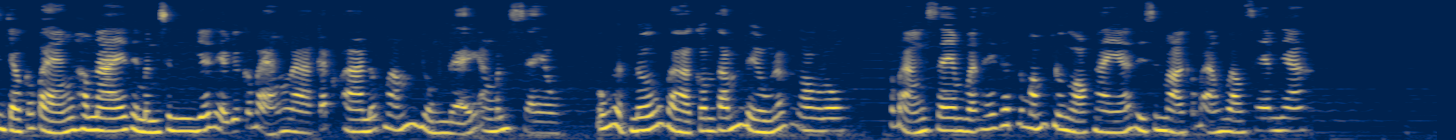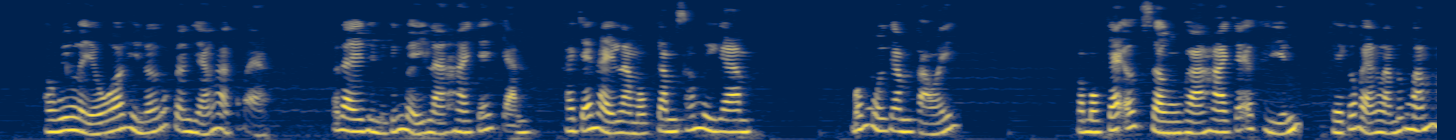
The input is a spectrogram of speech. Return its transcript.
Xin chào các bạn, hôm nay thì mình xin giới thiệu cho các bạn là cách pha nước mắm dùng để ăn bánh xèo, bún thịt nướng và cơm tấm đều rất ngon luôn. Các bạn xem và thấy thích nước mắm chua ngọt này thì xin mời các bạn vào xem nha. Phần nguyên liệu thì nó rất đơn giản à các bạn. Ở đây thì mình chuẩn bị là hai trái chanh, hai trái này là 160g, 40g tỏi và một trái ớt sần và hai trái ớt hiểm thì các bạn làm nước mắm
